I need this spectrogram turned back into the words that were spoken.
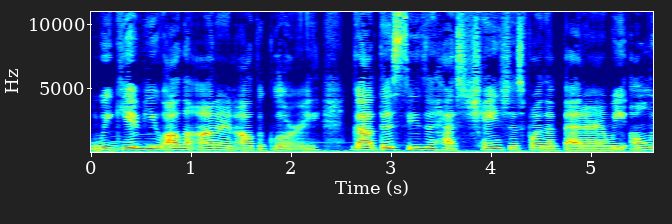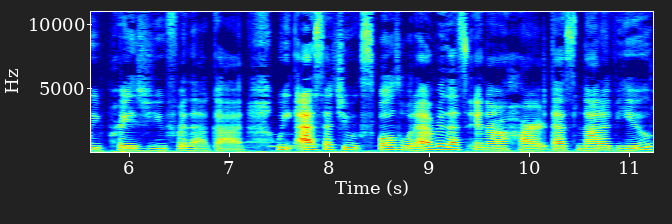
We give you all the honor and all the glory. God, this season has changed us for the better, and we only praise you for that, God. We ask that you expose whatever that's in our heart that's not of you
